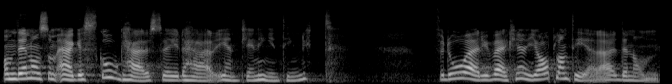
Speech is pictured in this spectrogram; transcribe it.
Om det är någon som äger skog här så är det här egentligen ingenting nytt. För då är det ju verkligen, jag planterar, det någon,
